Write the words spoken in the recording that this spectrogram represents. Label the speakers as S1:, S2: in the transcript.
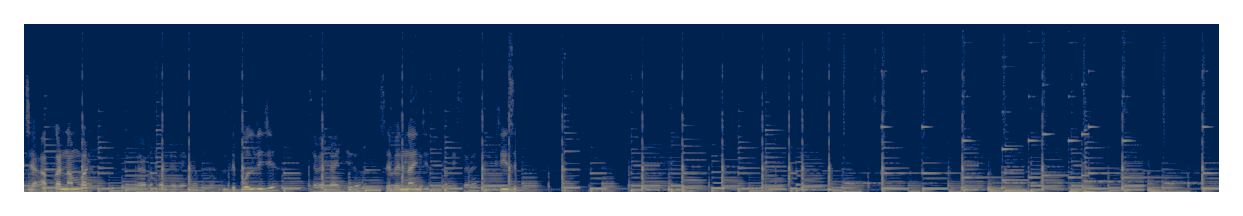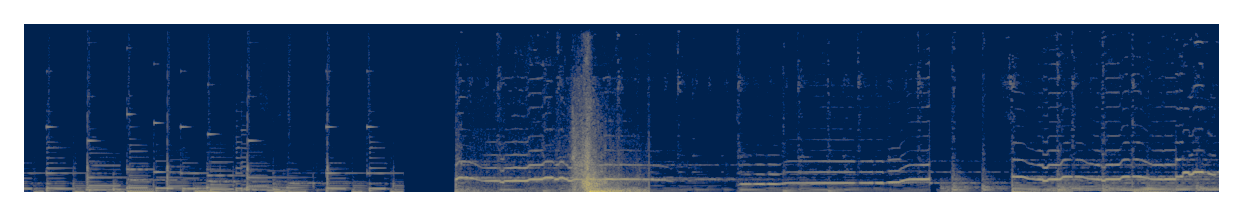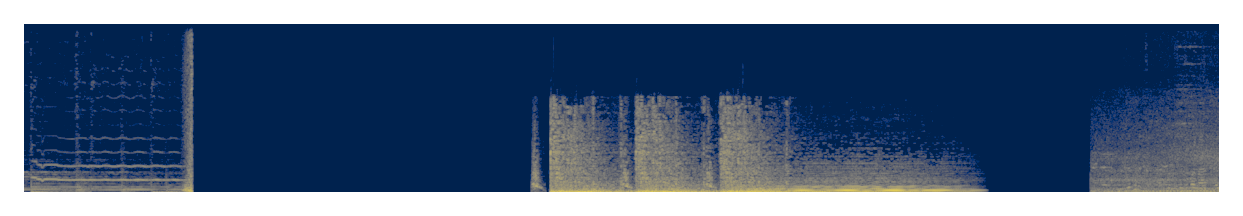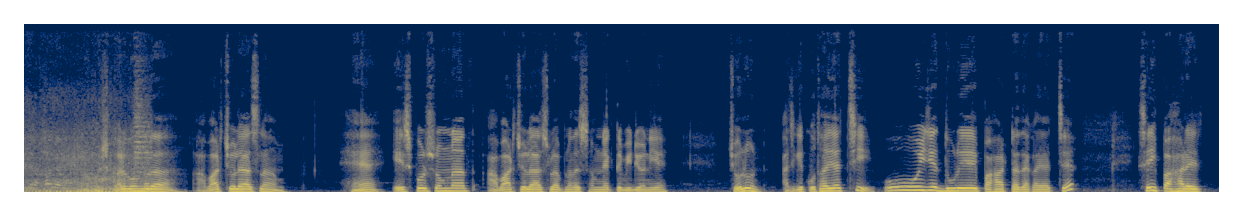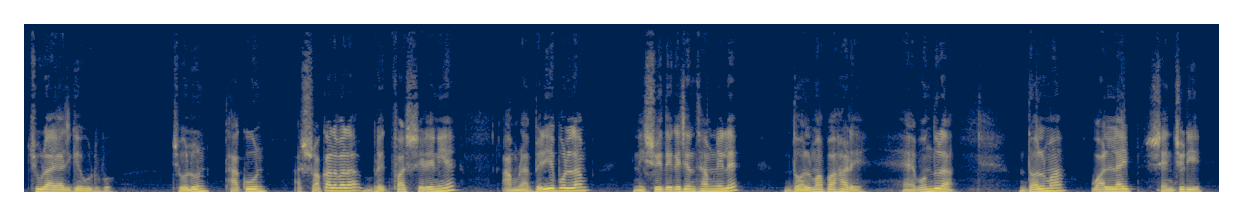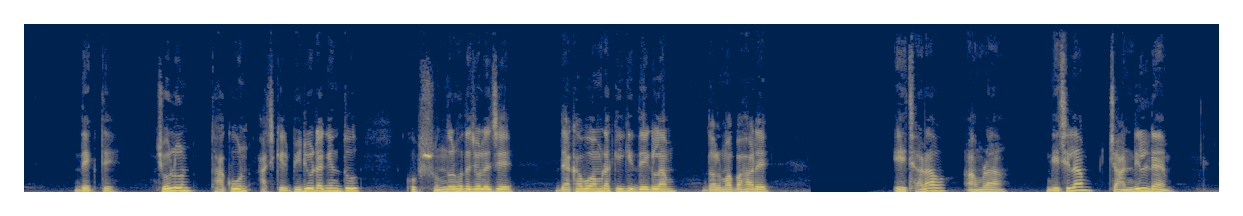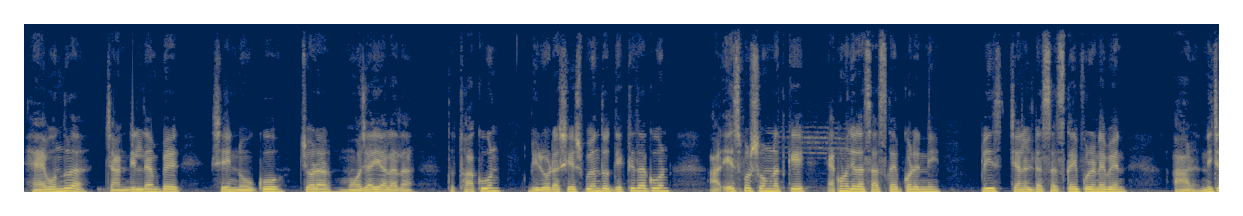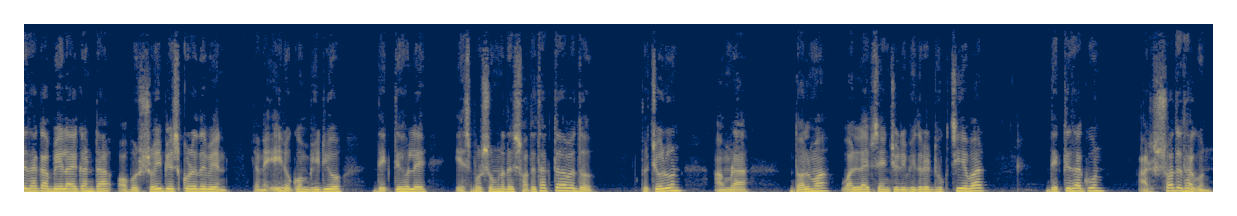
S1: अच्छा आपका number?
S2: Number दे देंगे आपका।
S1: बोल दीजिए।
S2: Seven nine
S1: zero. Seven nine
S2: zero. Three
S1: seven. Three
S3: নমস্কার বন্ধুরা, আবার চলে আসলাম। হ্যাঁ এসপোর সোমনাথ আবার চলে আসলো আপনাদের সামনে একটা ভিডিও নিয়ে। চলুন, আজকে কোথায় যাচ্ছি? ওই যে দূরে পাহাড়টা দেখা যাচ্ছে। সেই পাহাড়ের চূড়ায় আজকে উঠব। চলুন, থাকুন, আর সকালবেলা ব্রেকফাস্ট সেরে নিয়ে আমরা বেরিয়ে পড়লাম। নিশ্চয়ই দেখেছেন সামনিলে দলমা পাহাড়ে। হ্যাঁ বন্ধুরা, দলমা ওয়াইল্ড লাইফ সেঞ্চুরি দেখতে। চলুন, থাকুন, আজকের ভিডিওটা কিন্তু খুব সুন্দর হতে চলেছে। দেখাবো আমরা কি কি দেখলাম দলমা পাহাড়ে। এছাড়াও আমরা গেছিলাম চান্ডিল ড্যাম। হ্যাঁ বন্ধুরা, চান্ডিল ড্যাম্পের সেই নৌকো চড়ার মজাই আলাদা। তো থাকুন, ভিডিওটা শেষ পর্যন্ত দেখতে থাকুন। আর এসপর সোমনাথকে এখনও যারা সাবস্ক্রাইব করেননি, প্লিজ চ্যানেলটা সাবস্ক্রাইব করে নেবেন। আর নিচে থাকা বেল আইকনটা অবশ্যই প্রেস করে দেবেন, কেন এইরকম ভিডিও দেখতে হলে স্পোর্টস সোমনাথের সাথে থাকতে হবে তো। তো চলুন, আমরা দলমা ওয়াইল্ড লাইফ সেঞ্চুরির ভিতরে ঢুকছি এবার। দেখতে থাকুন আর সাথে থাকুন।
